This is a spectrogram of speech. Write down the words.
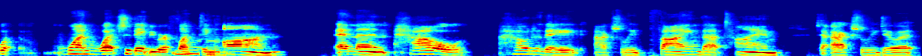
what one what should they be reflecting mm-hmm. on? And then how how do they actually find that time to actually do it?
